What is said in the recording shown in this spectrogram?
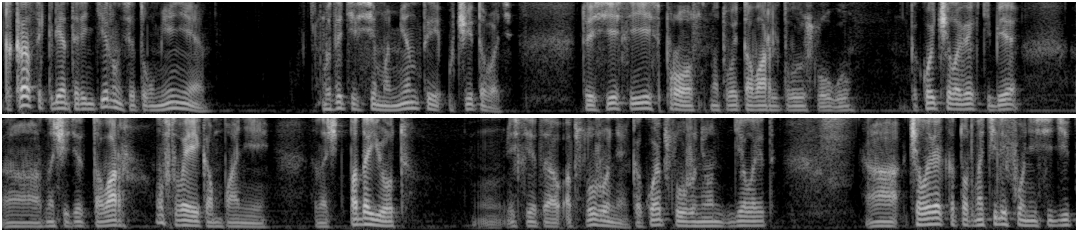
как раз-таки клиент-ориентированность – это умение вот эти все моменты учитывать. То есть, если есть спрос на твой товар или твою услугу, какой человек тебе, а, значит, этот товар ну, в твоей компании, значит, подает, если это обслуживание, какое обслуживание он делает. А, человек, который на телефоне сидит,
